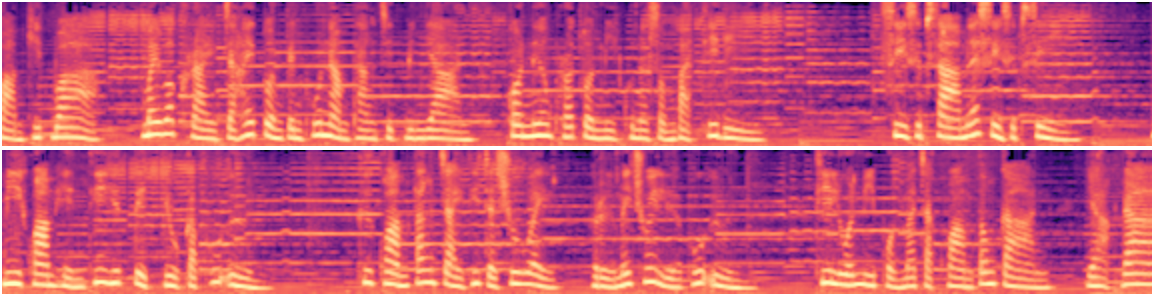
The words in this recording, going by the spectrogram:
ความคิดว่า ไม่ว่าใครจะให้ตนเป็นผู้นำทางจิตวิญญาณ ก็เนื่องเพราะตนมีคุณสมบัติที่ดี 43 และ 44 มีความเห็นที่ยึดติดอยู่กับผู้อื่น คือความตั้งใจที่จะช่วย หรือไม่ช่วยเหลือผู้อื่น ที่ล้วนมีผลมาจากความต้องการ อยากได้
